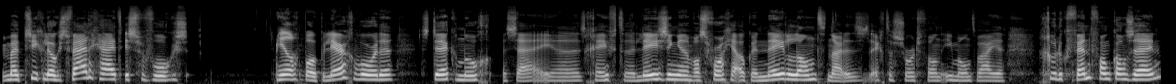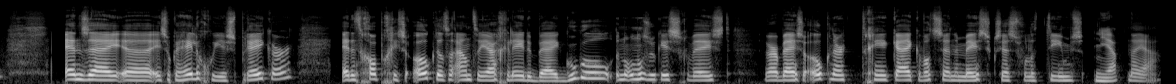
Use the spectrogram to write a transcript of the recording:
Maar psychologische veiligheid is vervolgens heel erg populair geworden. Sterker nog, zij uh, geeft uh, lezingen, was vorig jaar ook in Nederland. Nou, dat is echt een soort van iemand waar je gruwelijk fan van kan zijn. En zij uh, is ook een hele goede spreker. En het grappige is ook dat een aantal jaar geleden bij Google een onderzoek is geweest... waarbij ze ook naar gingen kijken wat zijn de meest succesvolle teams. Ja. Nou ja,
